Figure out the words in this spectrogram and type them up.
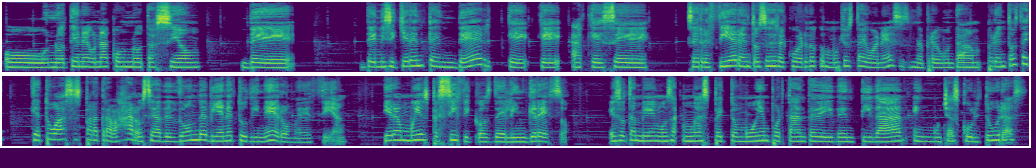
o no tiene una connotación de, ni siquiera entender que, a qué se, se refiere. Entonces recuerdo que muchos taiwaneses me preguntaban, pero entonces, ¿qué tú haces para trabajar? O sea, ¿de dónde viene tu dinero? Me decían. Y eran muy específicos del ingreso. Eso también es un aspecto muy importante de identidad en muchas culturas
